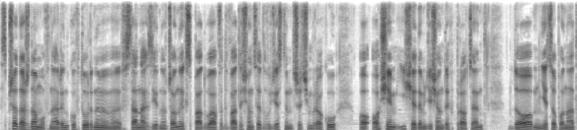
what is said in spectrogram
Sprzedaż domów na rynku wtórnym w Stanach Zjednoczonych spadła w 2023 roku o 8,7% do nieco ponad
